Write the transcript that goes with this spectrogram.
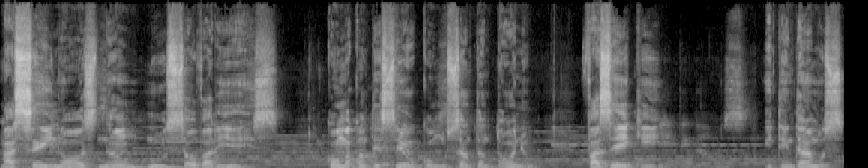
mas sem nós não nos salvaríeis. Como aconteceu com o Santo Antônio, fazei que entendamos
